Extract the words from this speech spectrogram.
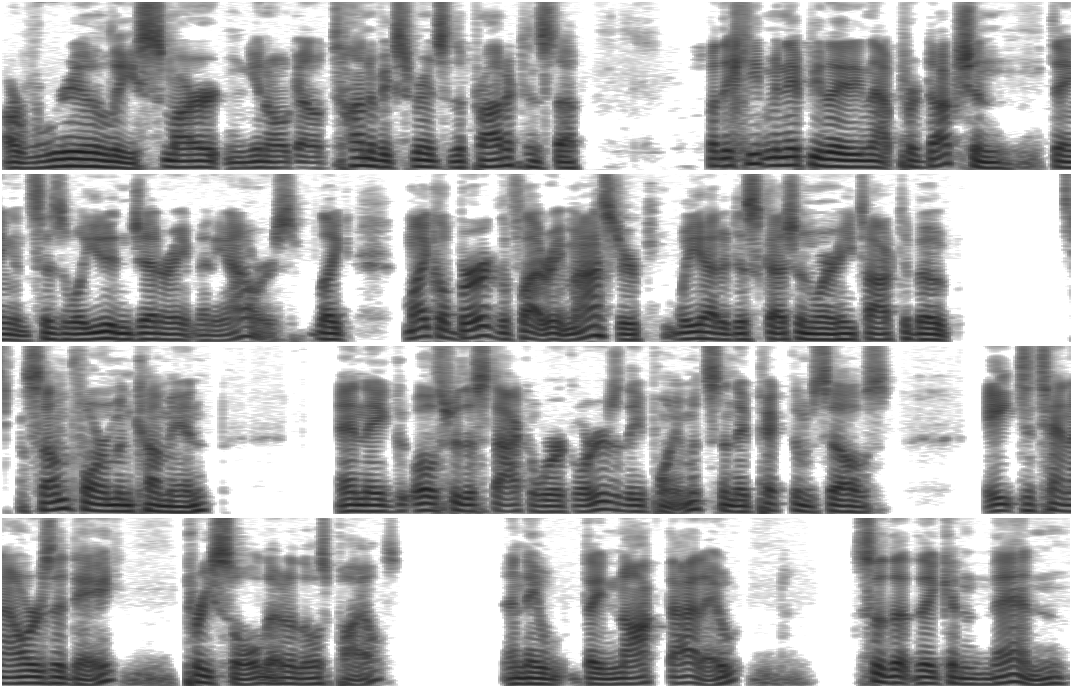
are really smart and, you know, got a ton of experience with the product and stuff. But they keep manipulating that production thing and says, well, you didn't generate many hours. Like Michael Berg, the flat rate master, we had a discussion where he talked about some foremen come in and they go through the stack of work orders, the appointments, and they pick themselves eight to ten hours a day pre-sold out of those piles, and they they knock that out so that they can then,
